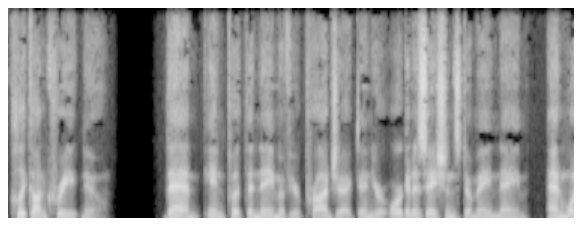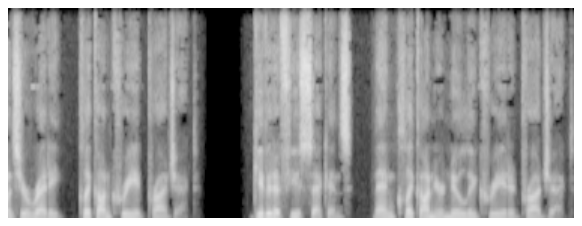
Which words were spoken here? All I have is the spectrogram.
click on Create New. Then, input the name of your project and your organization's domain name, and once you're ready, click on Create Project. Give it a few seconds, then click on your newly created project.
